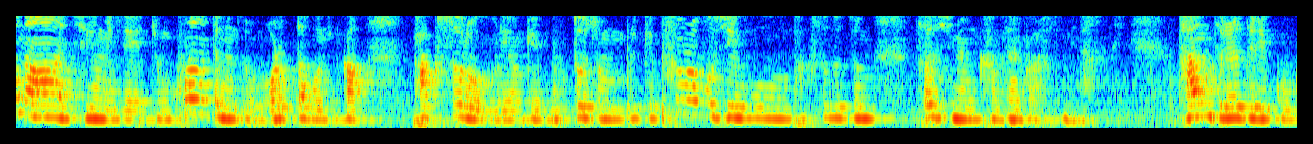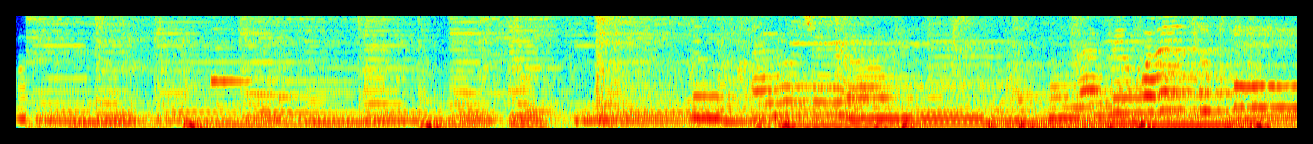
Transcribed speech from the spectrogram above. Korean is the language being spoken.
환호나 지금 이제 좀 코로나 때문에 좀 어렵다 보니까 박수로 우리 함께 목도 좀 이렇게 풀어보시고 박수도 좀 쳐주시면 감사할 것 같습니다. 네. 다음 들려드릴 곡은 So close your eyes That's not every way to be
